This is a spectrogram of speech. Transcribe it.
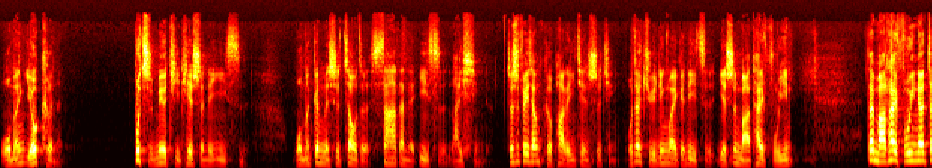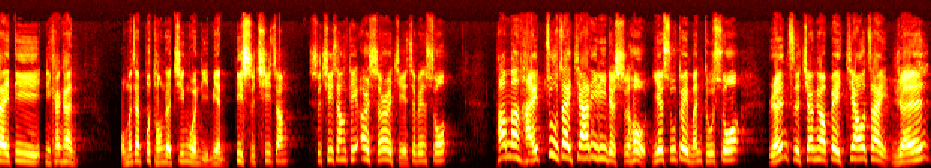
我们有可能不止没有体贴神的意思，我们根本是照着撒旦的意思来行的，这是非常可怕的一件事情。我再举另外一个例子，也是马太福音，在马太福音呢，在第你看看。我们在不同的经文里面，第十七章十七章第二十二节这边说，他们还住在加利利的时候，耶稣对门徒说：“人子将要被交在人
